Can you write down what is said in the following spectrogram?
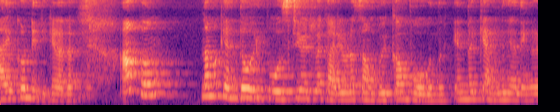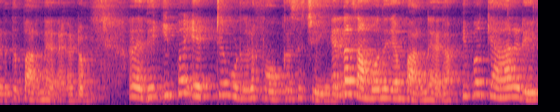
ആയിക്കൊണ്ടിരിക്കുന്നത്. അപ്പം നമുക്ക് എന്തോ ഒരു പോസിറ്റീവ് ആയിട്ടുള്ള കാര്യം ഇവിടെ സംഭവിക്കാൻ പോകുന്നു. എന്തൊക്കെയാണെന്ന് ഞാൻ നിങ്ങളുടെ അടുത്ത് പറഞ്ഞു തരാം കേട്ടോ. അതായത് ഇപ്പൊ ഏറ്റവും കൂടുതൽ ഫോക്കസ് ചെയ്യുന്നത് എന്താ സംഭവം എന്ന് ഞാൻ പറഞ്ഞു തരാം ഇപ്പൊ കാനഡയിൽ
